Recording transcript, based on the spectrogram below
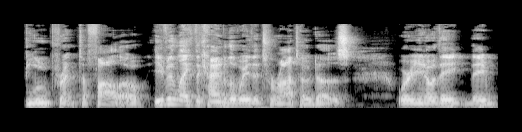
blueprint to follow. Even like the kind of the way that Toronto does, where, you know, they, they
